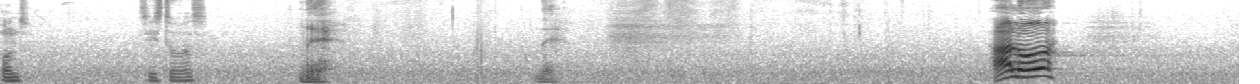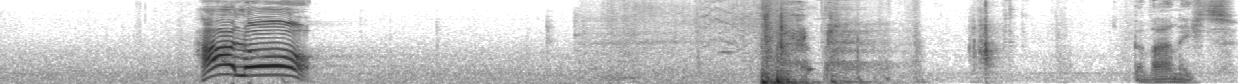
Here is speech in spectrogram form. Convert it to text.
Und? Siehst du was? Nee. Nee. Hallo? Hallo! Da war nichts.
